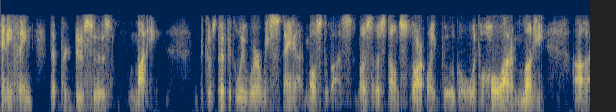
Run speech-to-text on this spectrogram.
anything that produces money. Because typically where we stand, most of us, most of us don't start like Google with a whole lot of money, uh,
